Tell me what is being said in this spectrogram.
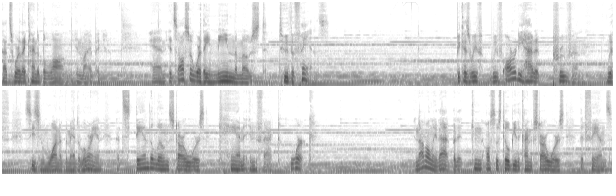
That's where they kind of belong, in my opinion. and it's also where they mean the most to the fans. Because we've we've already had it proven with season 1 of The Mandalorian that standalone Star Wars can in fact work. And not only that, but it can also still be the kind of Star Wars that fans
